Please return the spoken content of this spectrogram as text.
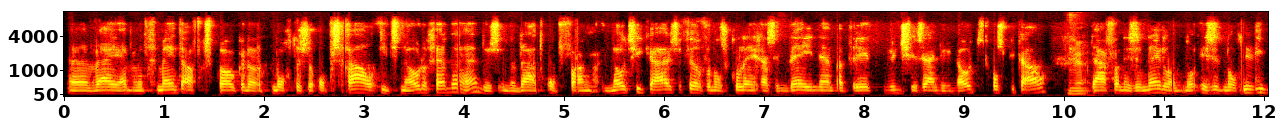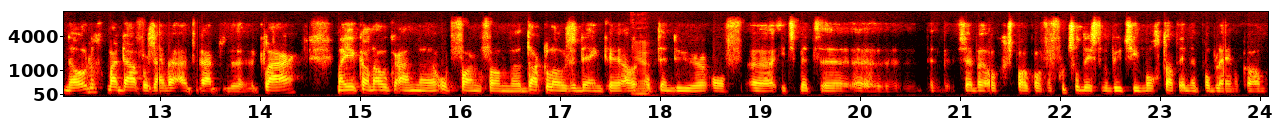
Uh, wij hebben met gemeente afgesproken dat mochten ze op schaal iets nodig hebben, hè, dus inderdaad opvang noodziekenhuizen. Veel van onze collega's in Wenen, Madrid, München zijn nu noodhospitaal. Ja. Daarvan is in Nederland nog, is het nog niet nodig, maar daarvoor zijn wij uiteraard uh, klaar. Maar je kan ook aan uh, opvang van daklozen denken ja. op den duur of iets met ze hebben ook gesproken over voedseldistributie, mocht dat in de problemen komen.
